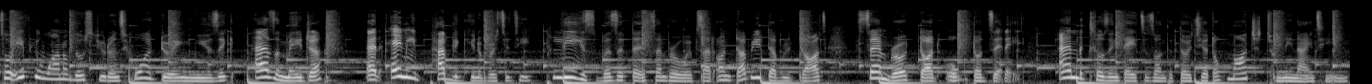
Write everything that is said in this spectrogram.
So if you're one of those students who are doing music as a major at any public university, please visit the SAMRO website on www.samro.org.za. And the closing date is on the 30th of March 2019.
